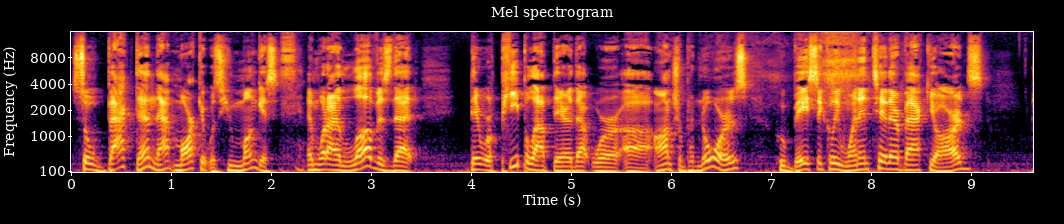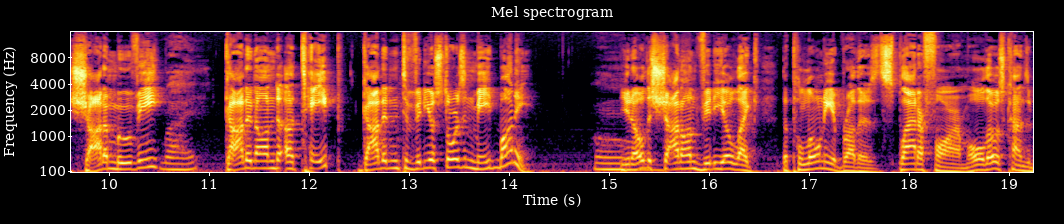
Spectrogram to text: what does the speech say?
So back then, that market was humongous. And what I love is that there were people out there that were uh, entrepreneurs who basically went into their backyards, shot a movie, right. got it on a tape, got it into video stores, and made money. Mm. You know, the shot on video, like the Polonia Brothers, Splatter Farm, all those kinds of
